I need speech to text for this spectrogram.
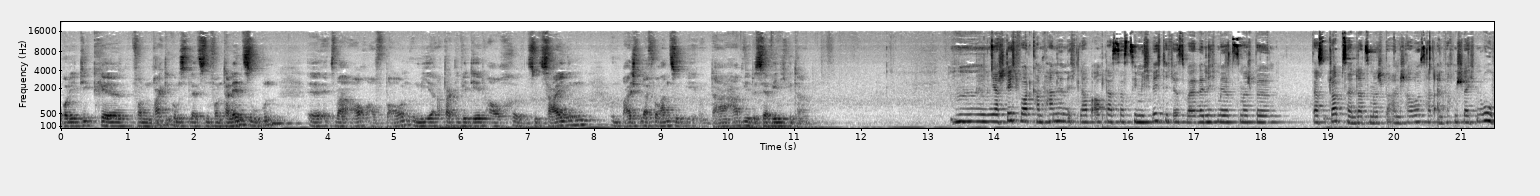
Politik äh, von Praktikumsplätzen, von Talentsuchen etwa auch aufbauen, um hier Attraktivität auch zu zeigen und Beispiele voranzugehen da haben wir bisher wenig getan. Hm, ja, Stichwort Kampagnen. Ich glaube auch, dass das ziemlich wichtig ist, weil wenn ich mir jetzt zum Beispiel das Jobcenter zum Beispiel anschaue, es hat einfach einen schlechten Ruf.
